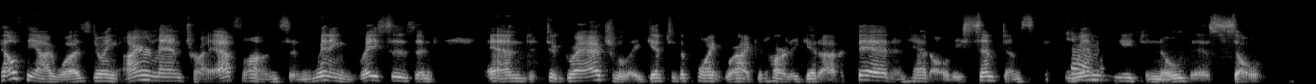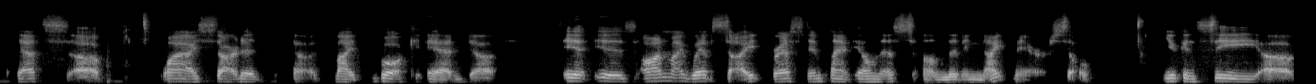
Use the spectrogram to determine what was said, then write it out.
healthy i was doing ironman triathlons and winning races and and to gradually get to the point where I could hardly get out of bed and had all these symptoms. Sure. Women need to know this. So that's uh, why I started uh, my book. And uh, it is on my website, Breast Implant Illness, a Living Nightmare. So you can see, uh,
